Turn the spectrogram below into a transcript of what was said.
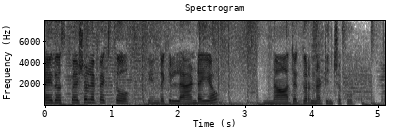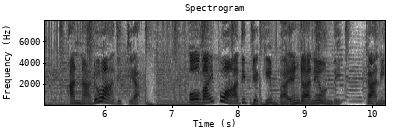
ఏదో స్పెషల్ ఎఫెక్ట్స్తో కిందకి ల్యాండ్ అయ్యావు. నా దగ్గర నటించకు. అన్నాడు ఆదిత్య. ఓవైపు ఆదిత్యకి భయంగానే ఉంది. కాని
